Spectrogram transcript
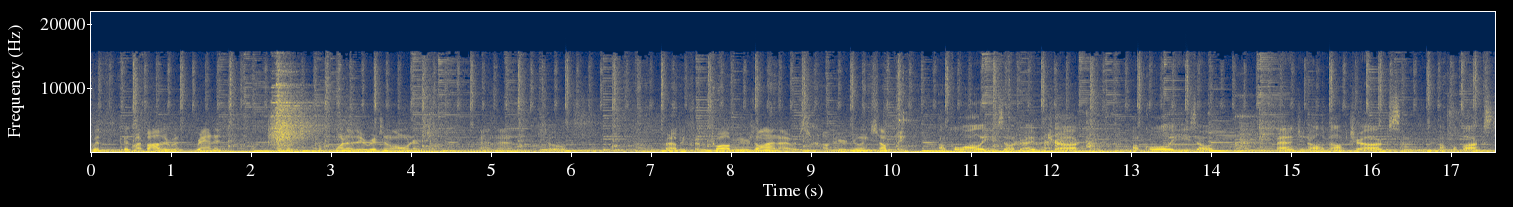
with because my father was, ran it and was one of the original owners, and then so probably from 12 years on, I was up here doing something. Uncle Wally, he's out driving truck. Uncle Ole, he's out managing all the milk trucks. And Uncle Buck's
